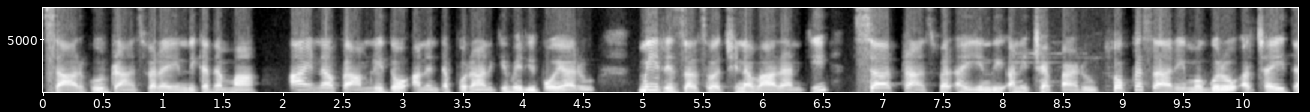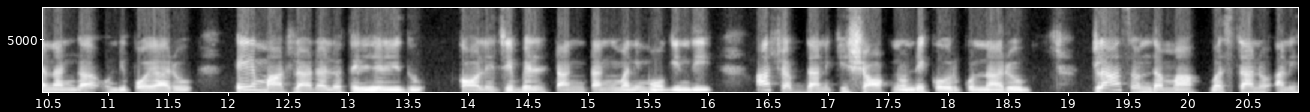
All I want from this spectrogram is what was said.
సార్కు ట్రాన్స్ఫర్ అయింది కదమ్మా ఆయన ఫ్యామిలీతో అనంతపురానికి వెళ్ళిపోయారు మీ రిజల్ట్స్ వచ్చిన వారానికి సార్ ట్రాన్స్ఫర్ అయ్యింది అని చెప్పాడు. ఒక్కసారి ముగ్గురు అచైతనంగా ఉండిపోయారు. ఏం మాట్లాడాలో తెలియలేదు. కాలేజీ బెల్ టంగ్ టంగ్ అని మోగింది. ఆ శబ్దానికి షాక్ నుండి కోరుకున్నారు. క్లాస్ ఉందమ్మా వస్తాను అని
